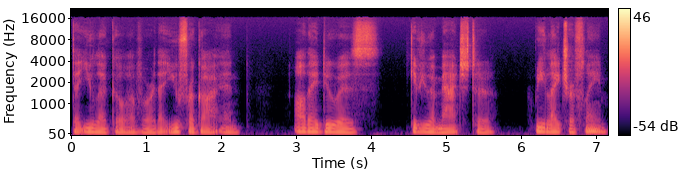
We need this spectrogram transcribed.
that you let go of or that you forgot, and all they do is give you a match to relight your flame.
